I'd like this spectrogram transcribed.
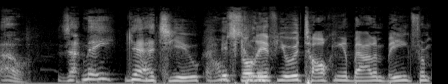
Oh, is that me? Yeah, it's you. Oh, I'm it's sorry. Cliff. You were talking about him being from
